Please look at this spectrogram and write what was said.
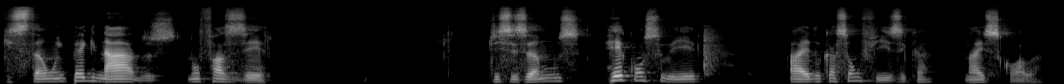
que estão impregnados no fazer. Precisamos reconstruir a educação física na escola.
